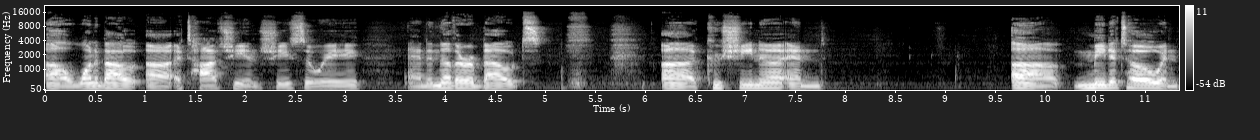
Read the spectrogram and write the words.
uh, one about uh, Itachi and Shisui and another about uh, Kushina and uh, Minato and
